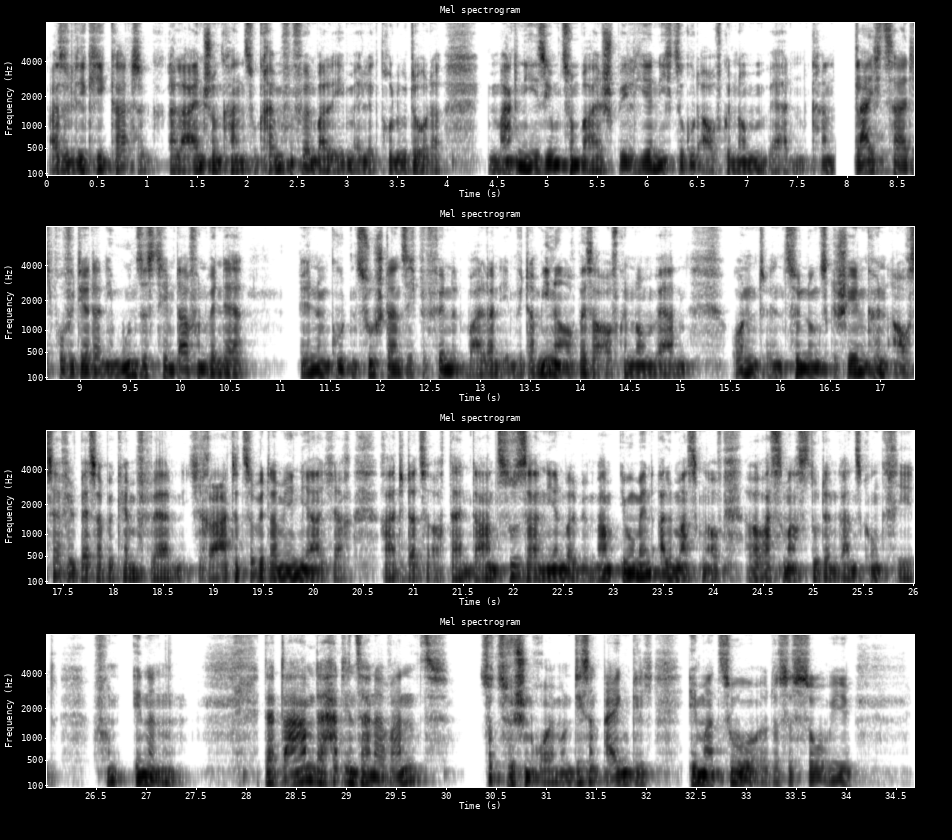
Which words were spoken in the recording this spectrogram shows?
Also Leaky Gut allein schon kann zu Krämpfen führen, weil eben Elektrolyte oder Magnesium zum Beispiel hier nicht so gut aufgenommen werden kann. Gleichzeitig profitiert dein Immunsystem davon, wenn der in einem guten Zustand sich befindet, weil dann eben Vitamine auch besser aufgenommen werden und Entzündungsgeschehen können auch sehr viel besser bekämpft werden. Ich rate zu Vitaminen, ja, ich rate dazu auch deinen Darm zu sanieren, weil wir haben im Moment alle Masken auf. Aber was machst du denn ganz konkret von innen? Der Darm, der hat in seiner Wand so Zwischenräume und die sind eigentlich immer zu. Das ist so wie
